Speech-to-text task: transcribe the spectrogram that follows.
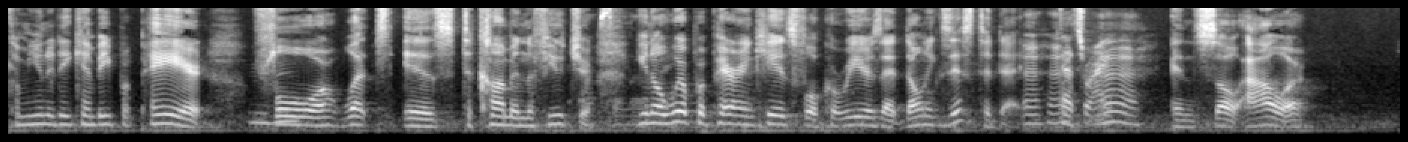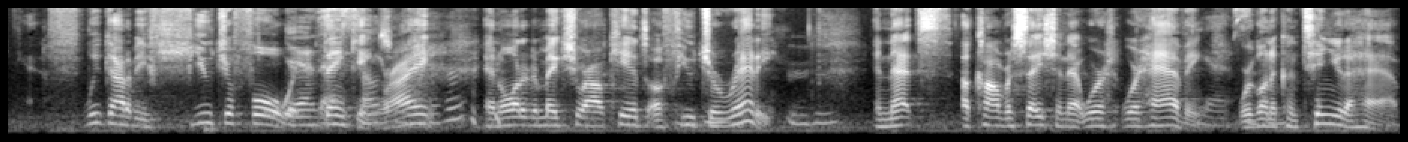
community can be prepared mm-hmm. for what is to come in the future. You know, we're preparing kids for careers that don't exist today, mm-hmm. That's right. Mm. and so our we've got to be future forward Yes. Thinking, so right? Uh-huh. In order to make sure our kids are future mm-hmm. ready. Mm-hmm. And that's a conversation that we're we're having. Yes. We're going to continue to have.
